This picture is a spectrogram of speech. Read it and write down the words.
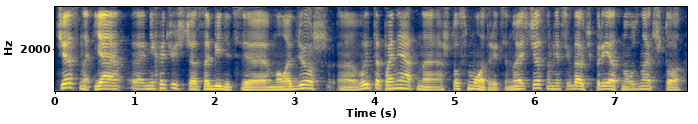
честно, я э, не хочу сейчас обидеть э, молодежь. Э, Вы-то понятно, что смотрите. Но, если честно, мне всегда очень приятно узнать, что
